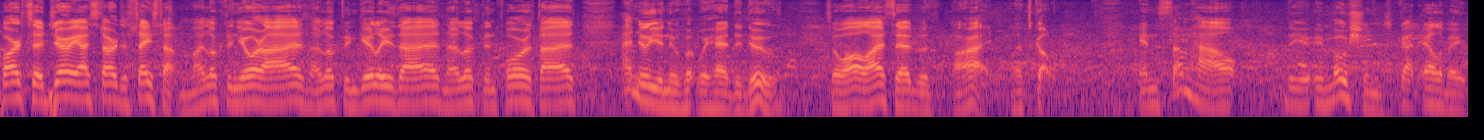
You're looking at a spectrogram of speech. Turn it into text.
Bart said, Jerry, I started to say something. I looked in your eyes, and I looked in Gilly's eyes, and I looked in Forrest's eyes. I knew you knew what we had to do. So all I said was, all right, let's go. And somehow the emotions got elevated,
